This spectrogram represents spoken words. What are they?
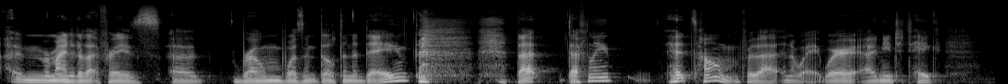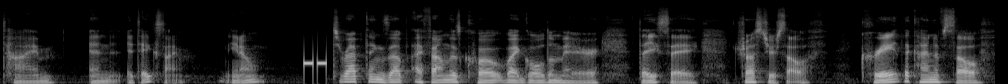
I'm reminded of that phrase, uh, Rome wasn't built in a day. that definitely hits home for that in a way where I need to take time and it takes time, you know, to wrap things up, I found this quote by Golda Meir. They say, Trust yourself. Create the kind of self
